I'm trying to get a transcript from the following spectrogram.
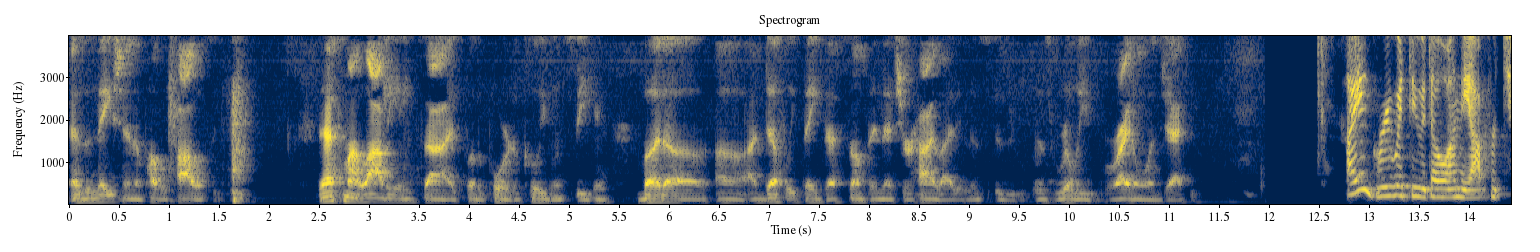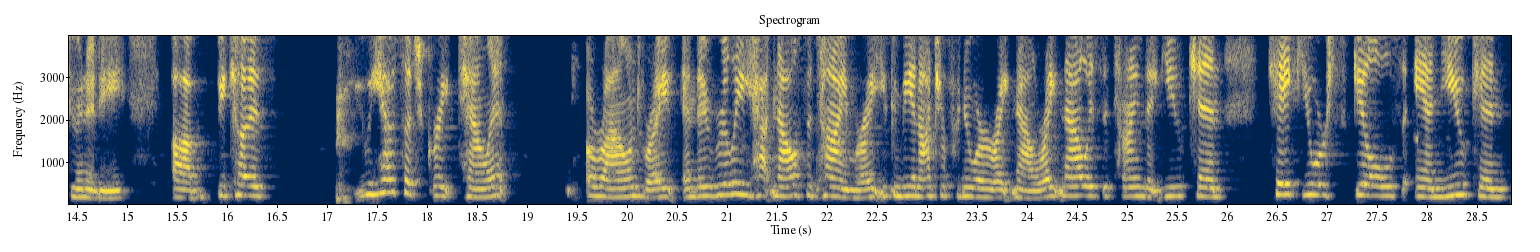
as a nation and public policy. That's my lobbying side for the Port of Cleveland speaking. But uh, uh, I definitely think that's something that you're highlighting is, is, is really right on, Jackie. I agree with you though on the opportunity um, because we have such great talent around, right? And they really ha- now's the time, right? You can be an entrepreneur right now. Right now is the time that you can take your skills and you can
